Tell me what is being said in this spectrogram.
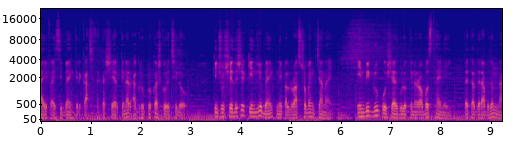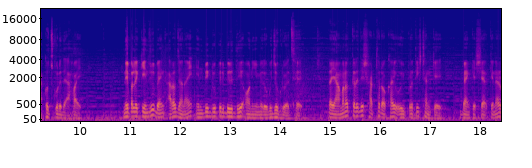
আইএফআইসি ব্যাংকের কাছে থাকা শেয়ার কেনার আগ্রহ প্রকাশ করেছিল। কিন্তু সে দেশের কেন্দ্রীয় ব্যাংক নেপাল রাষ্ট্র ব্যাংক জানায়, এনবি গ্রুপ ওই শেয়ারগুলো কেনার অবস্থায় নেই, তাই তাদের আবেদন নাকচ করে দেওয়া হয়। নেপালের কেন্দ্রীয় ব্যাংক আরও জানায়, এনবি গ্রুপের বিরুদ্ধে অনিয়মের অভিযোগ রয়েছে। তাই আমানতকারীদের স্বার্থ রক্ষায় ওই প্রতিষ্ঠানকে ব্যাংকের শেয়ার কেনার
